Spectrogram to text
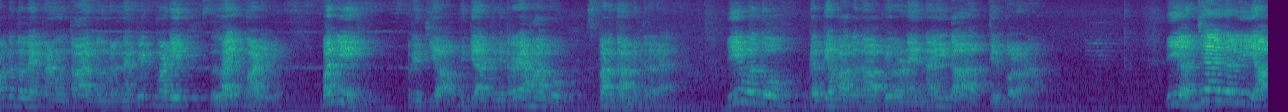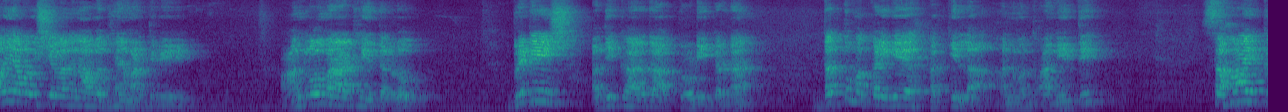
ಪಕ್ಕದಲ್ಲೇ ಕಾಣುವಂತಹ ಐಕಾನ್ಗಳನ್ನ ಕ್ಲಿಕ್ ಮಾಡಿ, ಲೈಕ್ ಮಾಡಿ. ಬನ್ನಿ, ಪ್ರೀತಿಯ ವಿದ್ಯಾರ್ಥಿ ಮಿತ್ರರೇ ಹಾಗೂ ಸ್ಪರ್ಧಾ ಮಿತ್ರರೇ. ಈ ಒಂದು ಗದ್ಯ ಭಾಗದ ವಿವರಣೆಯನ್ನ ಈಗ ತಿಳ್ಕೊಳ್ಳೋಣ. ಈ ಅಧ್ಯಾಯದಲ್ಲಿ ಯಾವ ಯಾವ ವಿಷಯಗಳನ್ನು ನಾವು ಅಧ್ಯಯನ ಮಾಡ್ತೀವಿ? ಆಂಗ್ಲೋ ಮರಾಠಿ ಯುದ್ಧಗಳು, ಬ್ರಿಟಿಷ್ ಅಧಿಕಾರದ ಕ್ರೋಢೀಕರಣ, ದತ್ತು ಮಕ್ಕಳಿಗೆ ಹಕ್ಕಿಲ್ಲ ಅನ್ನುವಂತಹ ನೀತಿ, ಸಹಾಯಕ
